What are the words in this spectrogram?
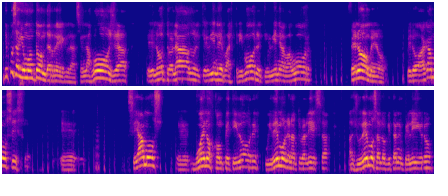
Después hay un montón de reglas, en las boyas, el otro lado, el que viene a estribor, el que viene a babor, fenómeno, pero hagamos eso, eh, seamos eh, buenos competidores, cuidemos la naturaleza, ayudemos a los que están en peligro.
